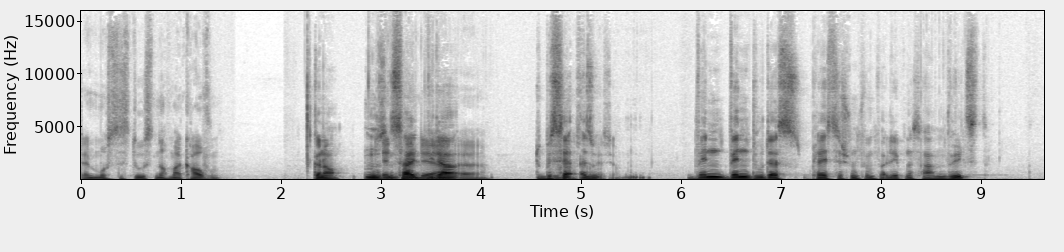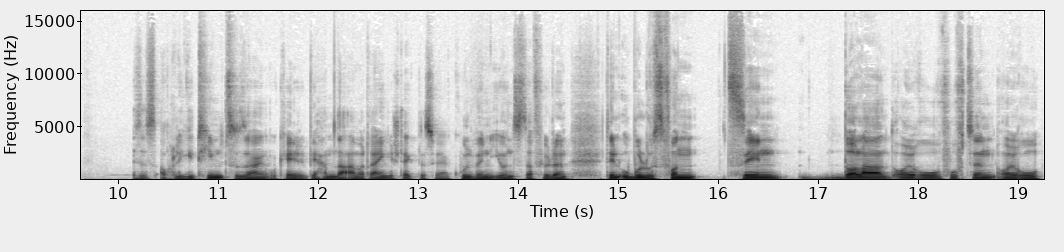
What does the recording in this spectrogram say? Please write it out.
dann musstest du es nochmal kaufen. Genau. Und es In- ist halt der, wieder, äh, du bist ja, also wenn, wenn du das PlayStation 5 Erlebnis haben willst, ist es auch legitim zu sagen, okay, wir haben da Arbeit reingesteckt, das wäre cool, wenn ihr uns dafür dann den Obolus von 10 Dollar, Euro, 15 Euro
